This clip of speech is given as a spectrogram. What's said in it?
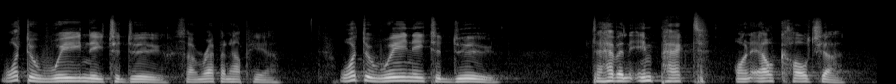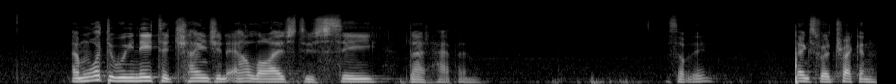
What do we need to do? So I'm wrapping up here. What do we need to do to have an impact on our culture? And what do we need to change in our lives to see that happen? Up there? Thanks for tracking.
